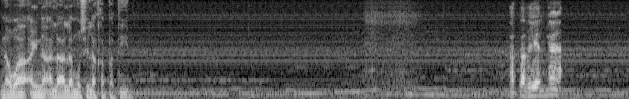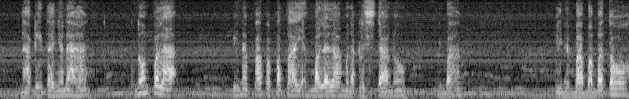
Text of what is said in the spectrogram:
Nawa ay naalala mo sila kapatid. At ariyan nga, nakita nyo na ha, noon pala, pinagpapapatay ang malalaman na kristyano. Diba? Pinagbababato,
